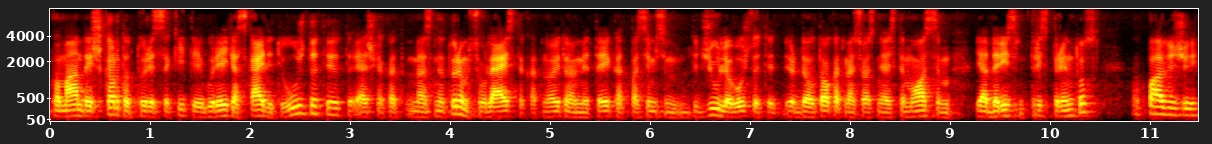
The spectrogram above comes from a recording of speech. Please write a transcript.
komanda iš karto turi sakyti, jeigu reikia skaidyti užduotį, tai reiškia, kad mes neturim sauliaisti, kad nueitumėm į tai, kad pasimsim didžiulę užduotį ir dėl to, kad mes jos neestimuosim, ją darysim tris sprintus. Uh, pavyzdžiui,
